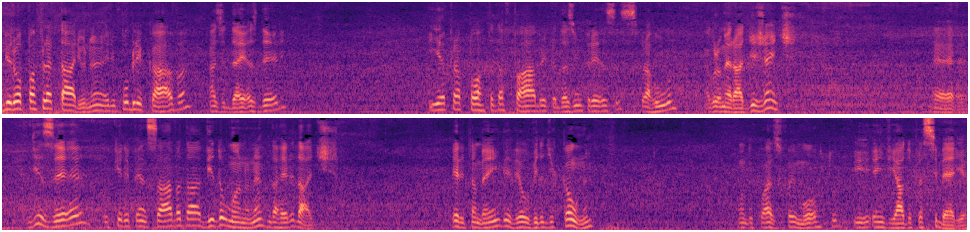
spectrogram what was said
virou panfletário, né? Ele publicava as ideias dele, ia para a porta da fábrica, das empresas, para a rua, aglomerado de gente, é, dizer o que ele pensava da vida humana, né? Da realidade. Ele também viveu vida de cão, né? Quando quase foi morto e enviado para a Sibéria.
